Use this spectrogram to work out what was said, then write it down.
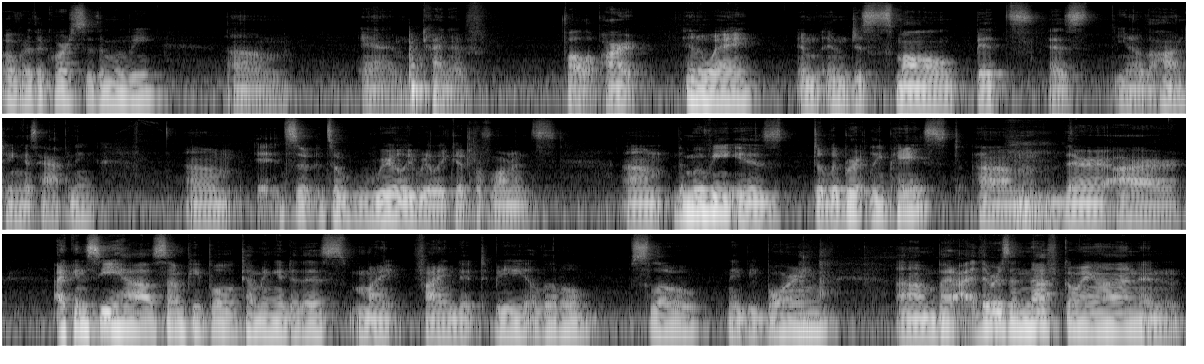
over the course of the movie um, and kind of fall apart in a way in, in just small bits as you know the haunting is happening um, it's a it's a really really good performance. Um, the movie is deliberately paced. Um, there are I can see how some people coming into this might find it to be a little slow maybe boring. Um, but I, there was enough going on and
